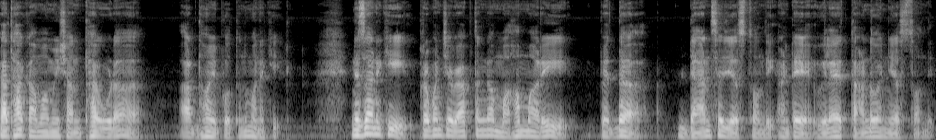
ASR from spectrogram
కథా కమామిష్ అంతా కూడా అర్థమైపోతుంది మనకి. నిజానికి ప్రపంచవ్యాప్తంగా మహమ్మారి పెద్ద డ్యాన్సే చేస్తోంది. అంటే విలయ తాండవం చేస్తోంది.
